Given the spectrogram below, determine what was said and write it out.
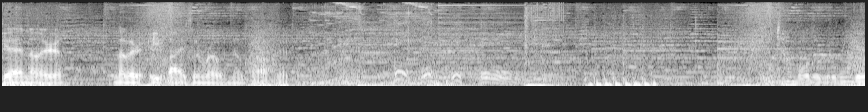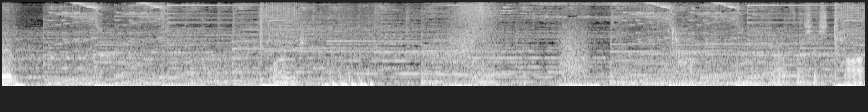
get another another eight buys in a row with no profit. Just top.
